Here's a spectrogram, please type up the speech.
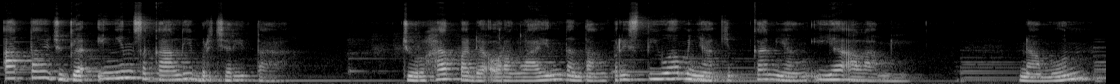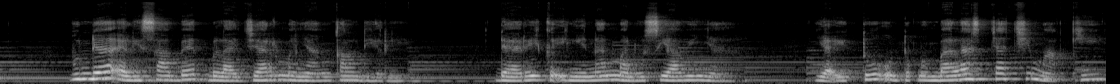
atau juga ingin sekali bercerita. Curhat pada orang lain tentang peristiwa menyakitkan yang ia alami. Namun, Bunda Elizabeth belajar menyangkal diri dari keinginan manusiawinya yaitu untuk membalas caci maki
